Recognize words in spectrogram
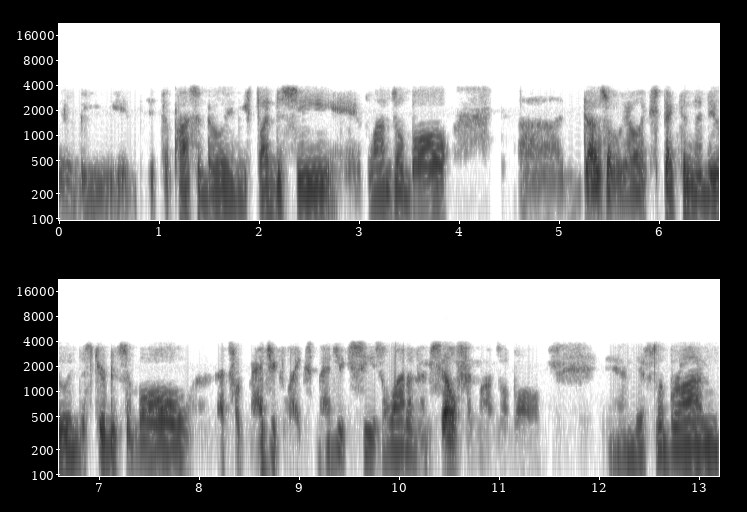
it'll be it's a possibility. It'll be fun to see if Lonzo Ball uh, does what we all expect him to do and distributes the ball. That's what Magic likes. Magic sees a lot of himself in Lonzo Ball, and if LeBron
